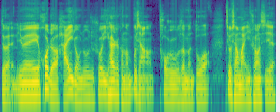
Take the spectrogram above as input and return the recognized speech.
对，因为或者还一种就是说，一开始可能不想投入这么多，就想买一双鞋，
